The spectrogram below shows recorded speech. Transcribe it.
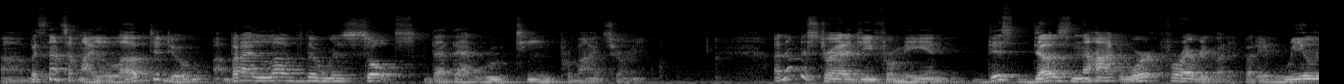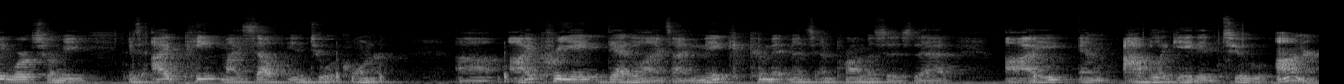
Uh, but it's not something I love to do, uh, but I love the results that that routine provides for me. Another strategy for me, and this does not work for everybody, but it really works for me, is I paint myself into a corner. Uh, I create deadlines, I make commitments and promises that I am obligated to honor.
